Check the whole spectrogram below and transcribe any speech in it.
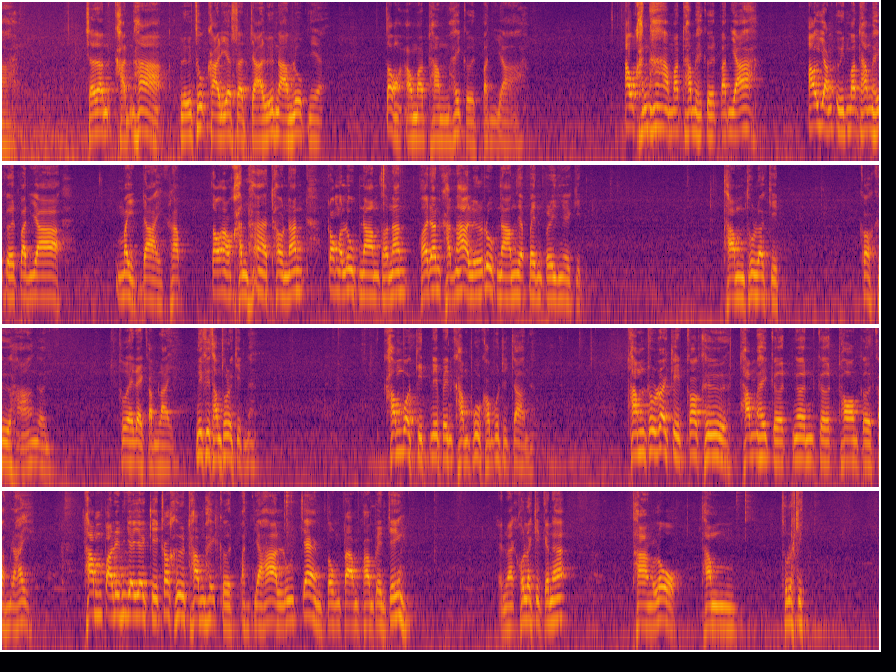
ฉะนั้นขันห้าหรือทุกขาริยสัจจาหรือนามรูปเนี่ยต้องเอามาทำให้เกิดปัญญา เอาขันห้ามาทำให้เกิดปัญญา เอาอย่างอื่นมาทำให้เกิดปัญญาไม่ได้ครับ ต้องเอาขันห้าเท่านั้น ต้องเอารูปนามเท่านั้น เพราะฉะนั้นขันห้าหรือรูปนามเนี่ยเป็นปริญญากิจทำธุรกิจ ก็คือหาเงิน เพื่อให้ได้กำไร นี่คือทำธุรกิจนะคำว่ากิจนี่เป็นคำพูดของพุทธเจ้านะทำธุรกิจก็คือทำให้เกิดเงิน เกิดทองเกิดกำไรทำปริญญากิจก็คือทำให้เกิดปัญญารู้แจ้งตรงตามความเป็นจริง เห็นไหมคนละกิจกันนะ ทางโลกทำธุรกิจ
